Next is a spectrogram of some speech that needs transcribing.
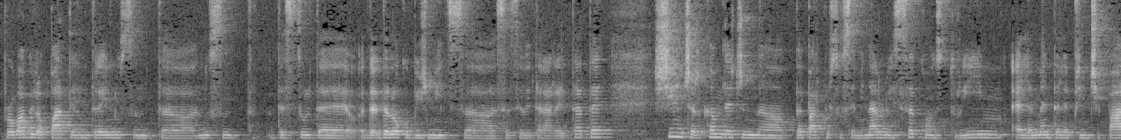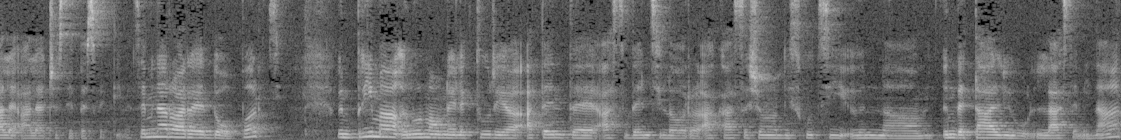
probabil o parte dintre ei nu sunt, uh, nu sunt destul de, de deloc obișnuiți să, să se uite la realitate și încercăm deci în, pe parcursul seminarului să construim elementele principale ale acestei perspective. Seminarul are două părți. În prima, în urma unei lecturi atente a studenților acasă și unor discuții în, în detaliu la seminar,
